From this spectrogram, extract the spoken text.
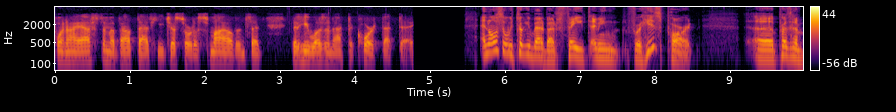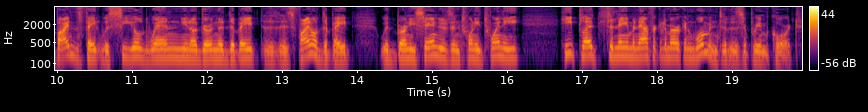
when I asked him about that, he just sort of smiled and said that he wasn't at the court that day. And also, we're talking about about fate. I mean, for his part, uh, President Biden's fate was sealed when, you know, during the debate, his final debate with Bernie Sanders in 2020, he pledged to name an African American woman to the Supreme Court.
